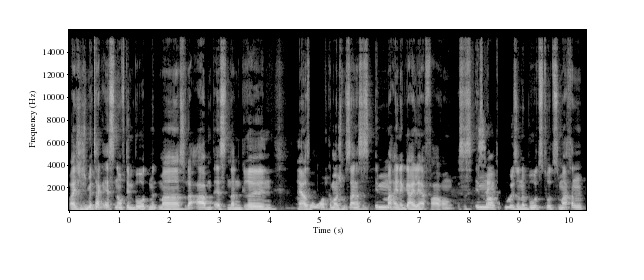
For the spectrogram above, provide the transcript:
weiß ich nicht, Mittagessen auf dem Boot mitmachst oder Abendessen, dann grillen. Ja. Das habe ich auch gemacht. Ich muss sagen, es ist immer eine geile Erfahrung. Es ist immer Safe. cool, so eine Bootstour zu machen.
